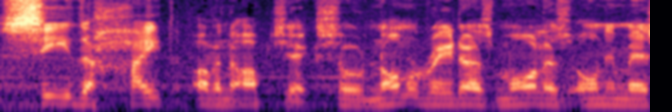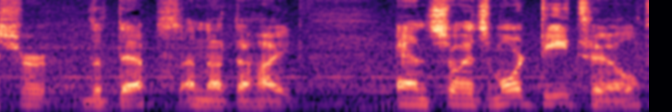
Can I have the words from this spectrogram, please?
see the height of an object. So normal radars more or less only measure the depth and not the height. And so it's more detailed,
